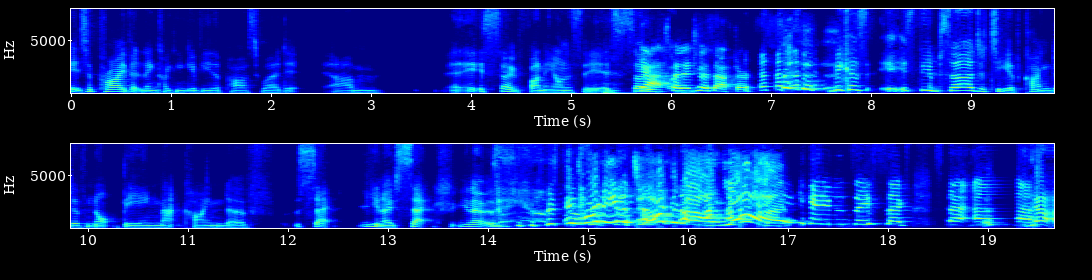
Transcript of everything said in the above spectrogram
it's a private link. I can give you the password. It um it's so funny honestly it's so yeah funny. send it to us after because it's the absurdity of kind of not being that kind of sex you know sex you know it's hard to even talk about yeah you can't even say sex uh, yeah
